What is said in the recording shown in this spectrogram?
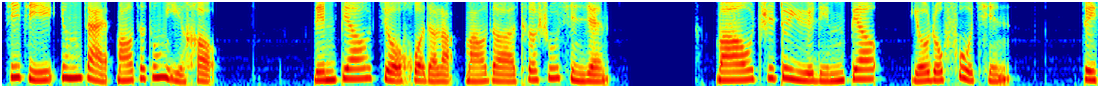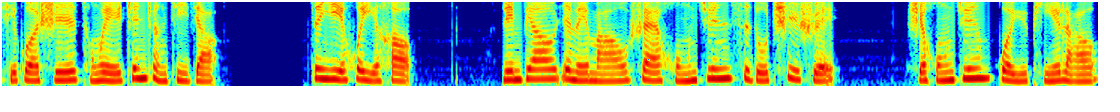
积极拥戴毛泽东以后，林彪就获得了毛的特殊信任。毛之对于林彪犹如父亲，对其过失从未真正计较。遵义会议后，林彪认为毛率红军四渡赤水，使红军过于疲劳。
